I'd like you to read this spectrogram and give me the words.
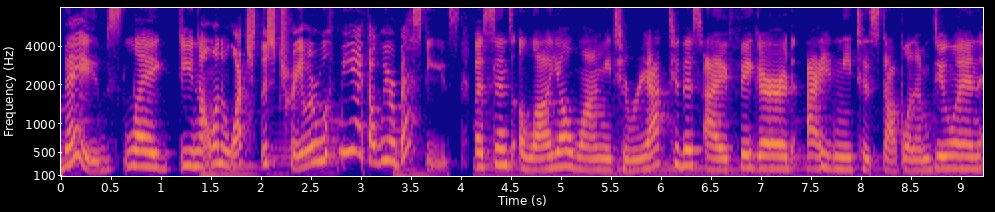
Babes, like, do you not want to watch this trailer with me? I thought we were besties. But since a lot of y'all want me to react to this, I figured I need to stop what I'm doing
